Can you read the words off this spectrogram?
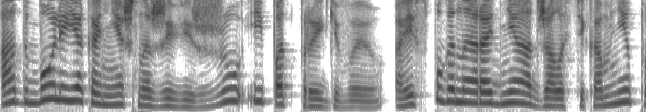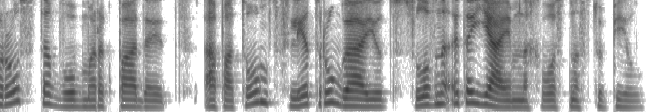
От боли я, конечно же, вижу и подпрыгиваю, а испуганная родня от жалости ко мне просто в обморок падает, а потом вслед ругают, словно это я им на хвост наступил.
